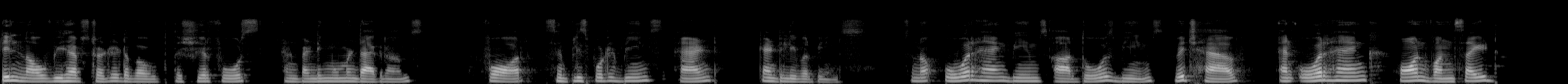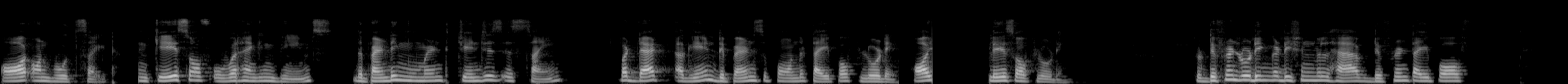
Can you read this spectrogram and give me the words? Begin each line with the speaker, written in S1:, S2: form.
S1: Till now we have studied about the shear force and bending moment diagrams for simply supported beams and cantilever beams. So now overhang beams are those beams which have an overhang on one side or on both side. In case of overhanging beams, the bending moment changes its sign but that again depends upon the type of loading or place of loading. So different loading condition will have different type of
